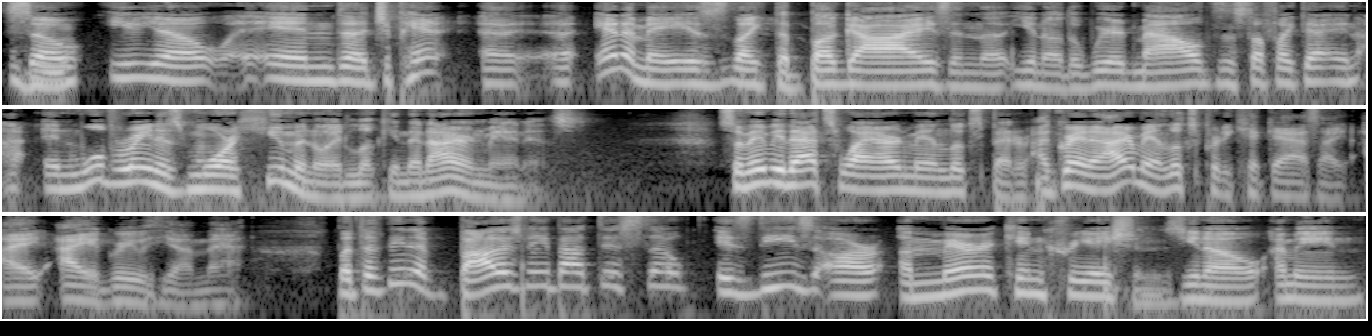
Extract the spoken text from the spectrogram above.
So you, you know, and uh, Japan uh, uh, anime is like the bug eyes and the you know the weird mouths and stuff like that, and uh, and Wolverine is more humanoid looking than Iron Man is. So maybe that's why Iron Man looks better. Uh, granted, Iron Man looks pretty kick ass. I, I I agree with you on that. But the thing that bothers me about this though is these are American creations. You know, I mean,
